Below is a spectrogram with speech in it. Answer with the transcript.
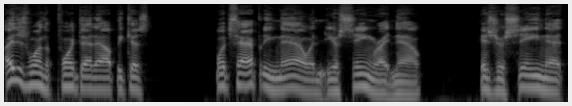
I just wanted to point that out because what's happening now and you're seeing right now is you're seeing that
